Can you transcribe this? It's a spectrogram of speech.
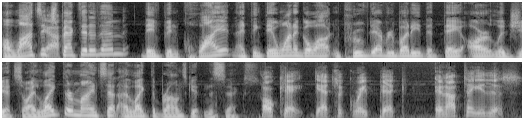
a lot's Yeah. expected of them. They've been quiet, and I think they want to go out and prove to everybody that they are legit. So I like their mindset. I like the Browns getting the six. Okay, that's a great pick. And I'll tell you this.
